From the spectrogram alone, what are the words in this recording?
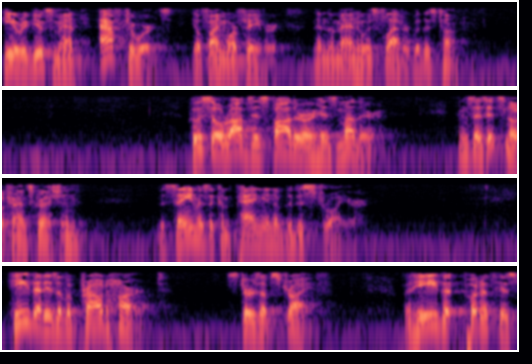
he who rebukes a man afterwards, he'll find more favor than the man who is flattered with his tongue. Whoso robs his father or his mother and says it's no transgression, the same as a companion of the destroyer. He that is of a proud heart stirs up strife, but he that putteth his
